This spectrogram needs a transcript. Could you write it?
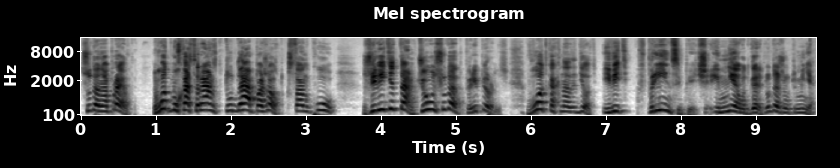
сюда направил-то? Вот Мухасранск, туда, пожалуйста, к станку. Живите там, чего вы сюда-то приперлись? Вот как надо делать. И ведь, в принципе, и мне вот говорят, ну даже вот у меня,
